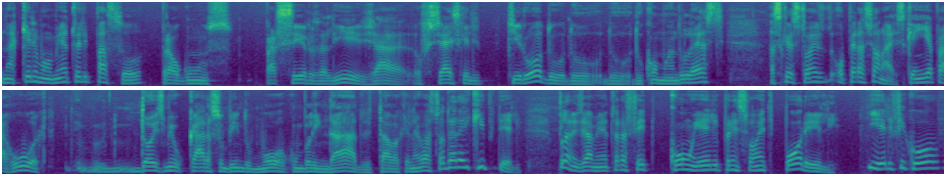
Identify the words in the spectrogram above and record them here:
Naquele momento ele passou para alguns parceiros ali, já oficiais que ele tirou do, do, do, do Comando Leste as questões operacionais. Quem ia para a rua, dois mil caras subindo o morro com blindado e tal, aquele negócio todo era a equipe dele. O planejamento era feito com ele, principalmente por ele. E ele ficou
